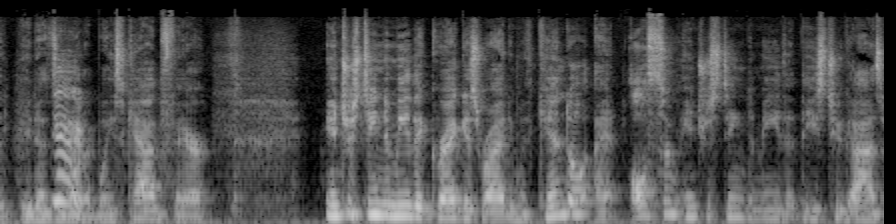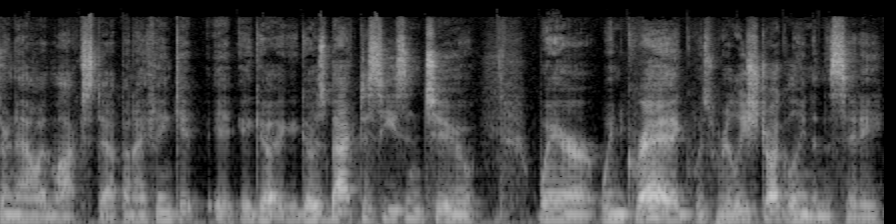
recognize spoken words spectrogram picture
know he doesn't Yeah. want to waste cab fare. Interesting to me that Greg is riding with Kendall. And also interesting to me that these two guys are now in lockstep. And I think it, it, it, go, it goes back to season two, where when Greg was really struggling in the city,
